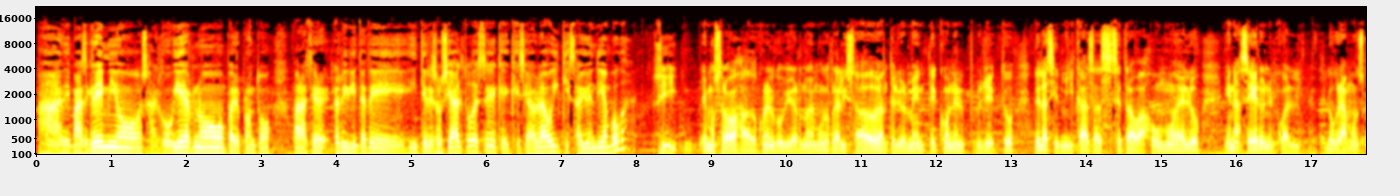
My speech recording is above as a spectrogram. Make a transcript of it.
a demás gremios, al gobierno, por el pronto para hacer las viviendas de interés social, todo este que, se habla hoy, que está hoy en día en boga? Sí, hemos trabajado con el gobierno, hemos realizado anteriormente con el proyecto de las 100.000 casas, se trabajó un modelo en acero en el cual logramos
